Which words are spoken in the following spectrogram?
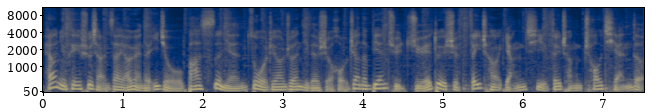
还有，你可以试想，在遥远的1984年做这张专辑的时候，这样的编曲绝对是非常洋气、非常超前的。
